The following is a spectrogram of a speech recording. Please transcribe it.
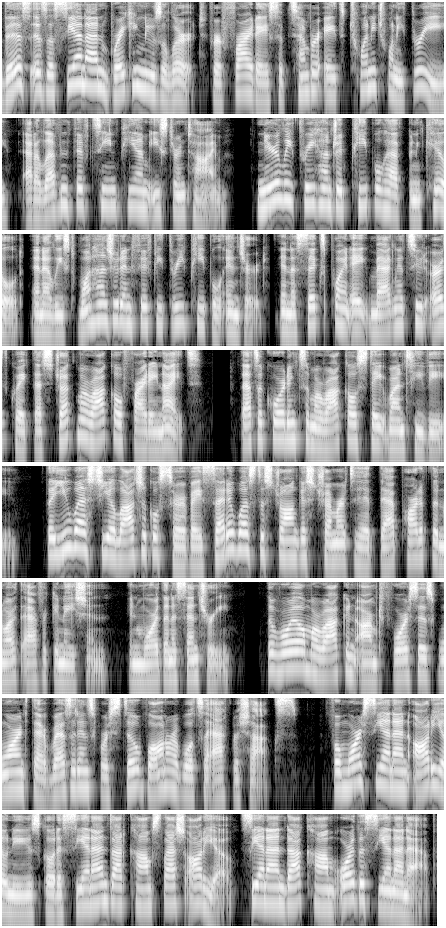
This is a CNN breaking news alert for Friday, September 8, 2023 at 11:15 p.m. Eastern Time. Nearly 300 people have been killed and at least 153 people injured in a 6.8 magnitude earthquake that struck Morocco Friday night. That's according to Morocco state-run TV. The U.S. Geological Survey said it was the strongest tremor to hit that part of the North African nation in more than a century. The Royal Moroccan Armed Forces warned that residents were still vulnerable to aftershocks. For more CNN audio news, go to cnn.com/audio, cnn.com, or the CNN app.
